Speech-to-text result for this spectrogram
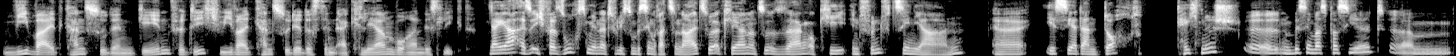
Wie weit kannst du denn gehen für dich? Wie weit kannst du dir das denn erklären, woran das liegt? Naja, also ich versuche es mir natürlich so ein bisschen rational zu erklären und zu sagen, okay, in 15 Jahren äh, ist ja dann doch technisch äh, ein bisschen was passiert. Ähm,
